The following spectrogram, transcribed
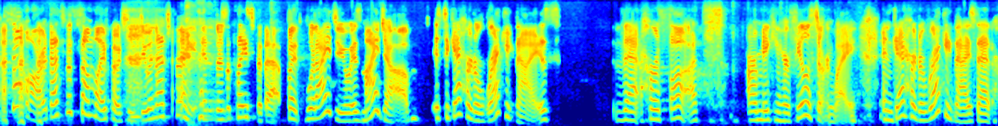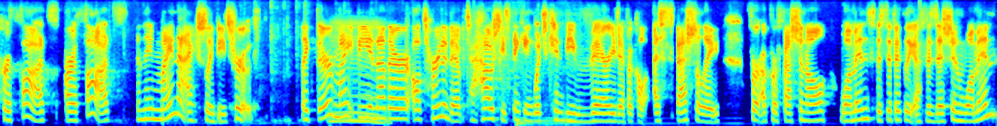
no. some are. That's what some life coaches do and that's great and there's a place for that. But what i do is my job is to get her to recognize that her thoughts are making her feel a certain way and get her to recognize that her thoughts are thoughts and they might not actually be truth. Like there might be hmm. another alternative to how she's thinking, which can be very difficult, especially for a professional woman, specifically a physician woman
